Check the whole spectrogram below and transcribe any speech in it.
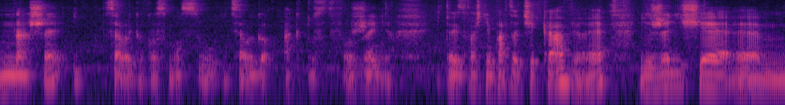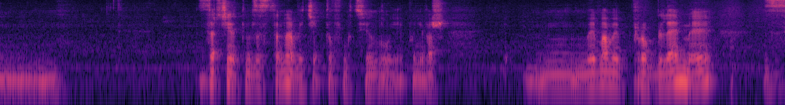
nasze i całego kosmosu i całego aktu stworzenia. I to jest właśnie bardzo ciekawe, jeżeli się zacznie nad tym zastanawiać, jak to funkcjonuje, ponieważ my mamy problemy z,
